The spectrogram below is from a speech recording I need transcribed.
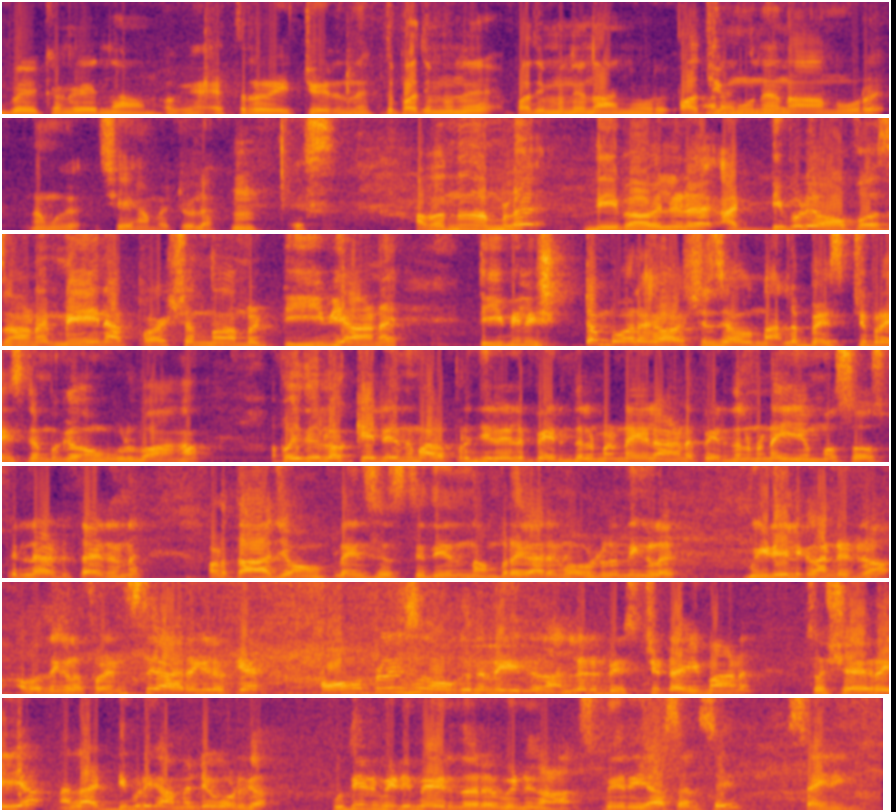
ഉപയോഗിക്കാൻ കഴിയുന്നതാണ്. ഓക്കെ എത്ര റേറ്റ് വരുന്നത്? ഇത് പതിമൂന്ന് പതിമൂന്ന് നാനൂറ് പതിമൂന്ന് നാനൂറ് നമുക്ക് ചെയ്യാൻ പറ്റൂല യെസ് അപ്പൊ ഇന്ന് നമ്മൾ ദീപാവലിയുടെ അടിപൊളി ഓഫേഴ്സ് ആണ്. മെയിൻ അട്രാക്ഷൻ നമ്മൾ ടി വി ആണ്. ടി വിയിൽ ഇഷ്ടം പോലെ കളക്ഷൻസ് ആവും. നല്ല ബെസ്റ്റ് പ്രൈസ് നമുക്ക് നമുക്ക് വാങ്ങാം. അപ്പോൾ ഇത് ലൊക്കേറ്റ് ചെയ്യുന്നത് മലപ്പുറം ജില്ലയിലെ പെരിന്തൽമണ്ണയിലാണ്. പെരിന്തൽമണ്ണ ഇ എം എസ് ഹോസ്പിറ്റലിന്റെ അടുത്തായിട്ടാണ് അവിടെ താജ് ഹോം അപ്ലയൻസ് സ്ഥിതി ചെയ്യുന്ന നമ്പർ കാര്യങ്ങൾ ഓർഡർ നിങ്ങൾ വീഡിയോയിൽ കണ്ടിട്ടുണ്ടാവും. അപ്പോൾ നിങ്ങളുടെ ഫ്രണ്ട്സ് ആരെങ്കിലും ഒക്കെ ഹോം അപ്ലയൻസ് നോക്കുന്നുണ്ടെങ്കിൽ ഇത് നല്ലൊരു ബെസ്റ്റ് ടൈമാണ് സോ ഷെയർ ചെയ്യുക. നല്ല അടിപൊളി കമന്റ് കൊടുക്കുക. പുതിയൊരു വീഡിയോ വരുന്നവരെ വീണ്ടും കാണാം. സ്മീ റിയാസ് സൈനിങ്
